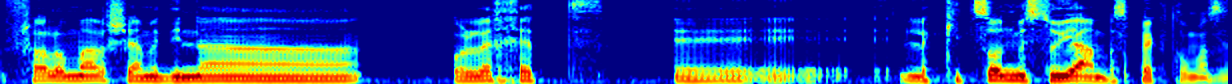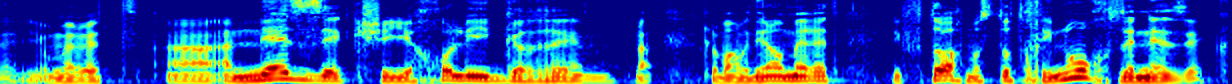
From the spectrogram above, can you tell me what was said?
אפשר לומר שהמדינה הולכת אה, לקיצון מסוים בספקטרום הזה. היא אומרת, הנזק שיכול להיגרם, כלומר המדינה אומרת, לפתוח מוסדות חינוך זה נזק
